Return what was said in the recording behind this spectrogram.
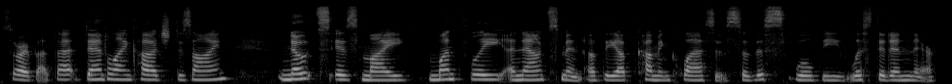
sorry about that. Dandelion Cottage Design. Notes is my monthly announcement of the upcoming classes, so this will be listed in there.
